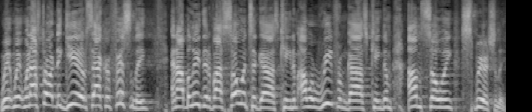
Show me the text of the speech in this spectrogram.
When, when, when, I start to give sacrificially, and I believe that if I sow into God's kingdom, I will reap from God's kingdom, I'm sowing spiritually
